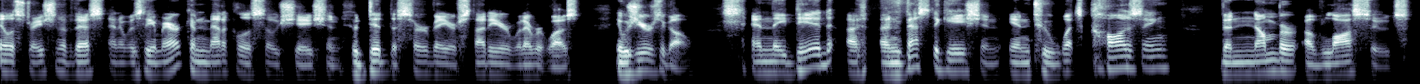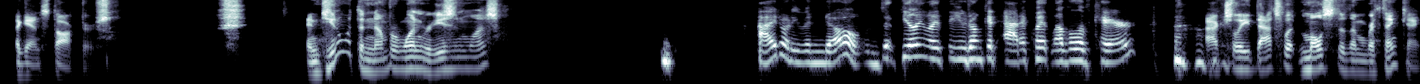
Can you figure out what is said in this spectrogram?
illustration of this? And it was the American Medical Association who did the survey or study or whatever it was. It was years ago. And they did a, an investigation into what's causing the number of lawsuits against doctors. And do you know what the number one reason was? I don't even know. Feeling like you don't get adequate level of care. actually, that's what most of them were thinking.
